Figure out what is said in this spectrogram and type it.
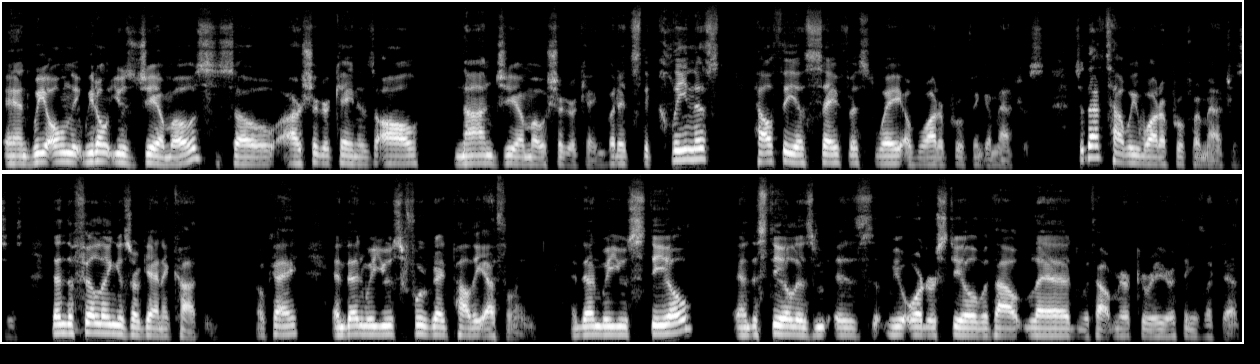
and we only we don't use GMOs, so our sugar cane is all non-GMO sugar cane, but it's the cleanest, healthiest, safest way of waterproofing a mattress. So that's how we waterproof our mattresses. Then the filling is organic cotton. Okay. And then we use food grade polyethylene. And then we use steel. And the steel is, is we order steel without lead, without mercury, or things like that.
